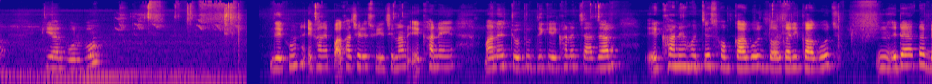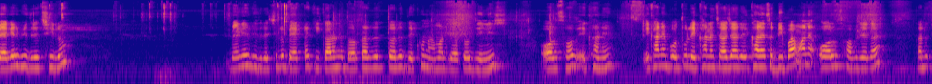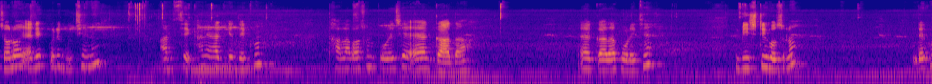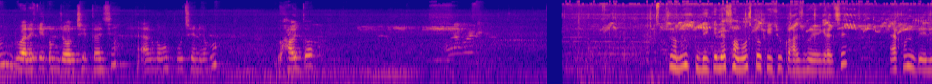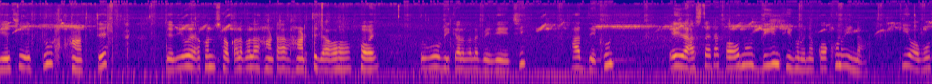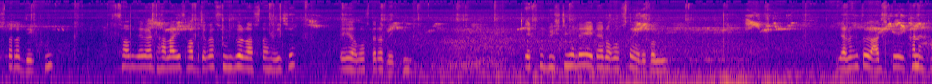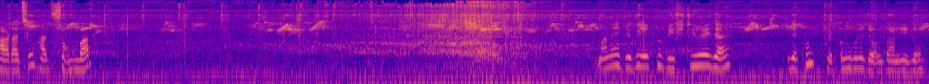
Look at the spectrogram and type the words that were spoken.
কি আর বলব। দেখুন, এখানে পাখা ছেড়ে শুয়েছিলাম। এখানে মানে চতুর্দিকে এখানে চার্জার এখানে হচ্ছে সব কাগজ, দরকারি কাগজ। এটা একটা ব্যাগের ভিতরে ছিল। ব্যাগের ভিতরে ছিল। ব্যাগটা কী কারণে দরকারের তরে দেখুন আমার যত জিনিস অল সব এখানে। এখানে বোতল, এখানে চার্জার, এখানে ডিব্বা মানে অল সব জায়গায়। তাহলে চলো এক এক করে গুছিয়ে নিই। আর সেখানে আজকে দেখুন, থালা বাসন পড়েছে, এক গাদা। এক গাদা পড়েছে। বৃষ্টি হসলো দেখুন, দুয়ারে কীরকম জল ছিটকাইছে, একদম পুছে নেব। হয়তো চলুন, বিকেলে সমস্ত কিছু কাজ হয়ে গেছে। এখন বেরিয়েছি একটু হাঁটতে। যদিও এখন সকালবেলা হাঁটা, হাঁটতে যাওয়া হয়, তবুও বিকালবেলা বেরিয়েছি। আর দেখুন এই রাস্তাটা কোনো দিন ঠিক হবে না, কখনোই না। কি অবস্থাটা দেখুন। সব জায়গায় ঢালাই, সব জায়গায় সুন্দর রাস্তা হয়েছে। এই অবস্থাটা দেখুন। একটু বৃষ্টি হলে এটার অবস্থা এরকমই। জানেন তো, আজকে এখানে হাট আছে, আজ সোমবার। মানে যদি একটু বৃষ্টি হয়ে যায় দেখুন, এরকম করে জল দাঁড়িয়ে যায়।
